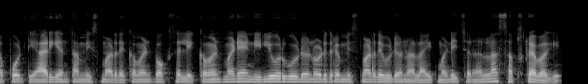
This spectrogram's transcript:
ಸಪೋರ್ಟ್ ಯಾರಿಗೆ ಅಂತ ಮಿಸ್ ಮಾಡಿದೆ ಕಮೆಂಟ್ ಬಾಕ್ಸಲ್ಲಿ ಕಮೆಂಟ್ ಮಾಡಿ. ಆ್ಯಂಡ್ ಇಲ್ಲಿವರೆಗೂ ವಿಡಿಯೋ ನೋಡಿದರೆ ಮಿಸ್ ಮಾಡಿದೆ ವಿಡಿಯೋನ ಲೈಕ್ ಮಾಡಿ ಚಾನಲ್ನ ಸಬ್ಸ್ಕ್ರೈಬ್ ಆಗಿ.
